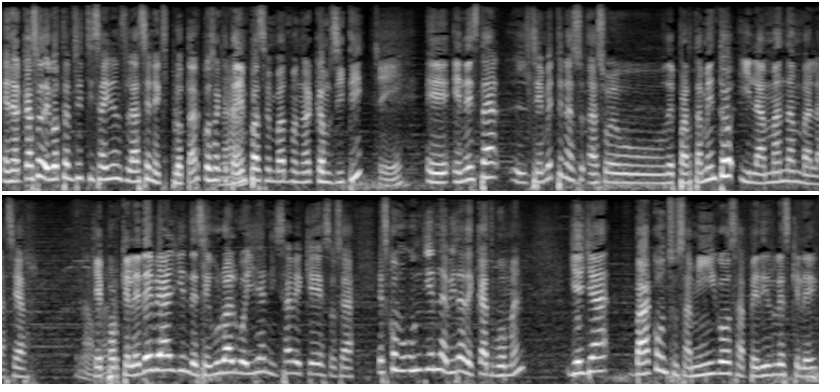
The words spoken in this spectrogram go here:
En el caso de Gotham City Sirens la hacen explotar, cosa que Ah. también pasa en Batman Arkham City. Sí. Eh, en esta se meten a su, a su departamento y la mandan balasear. No, que man. porque le debe a alguien de seguro algo y ella ni sabe qué es. O sea, es como un día en la vida de Catwoman y ella va con sus amigos a pedirles que le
